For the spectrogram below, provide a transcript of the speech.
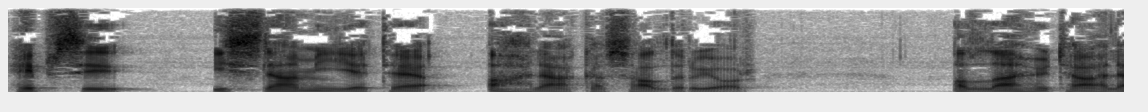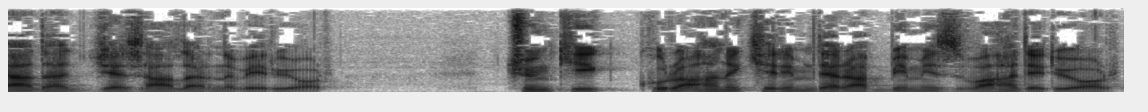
Hepsi İslamiyete, ahlaka saldırıyor. Allahü Teala da cezalarını veriyor. Çünkü Kur'an-ı Kerim'de Rabbimiz vaad ediyor.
